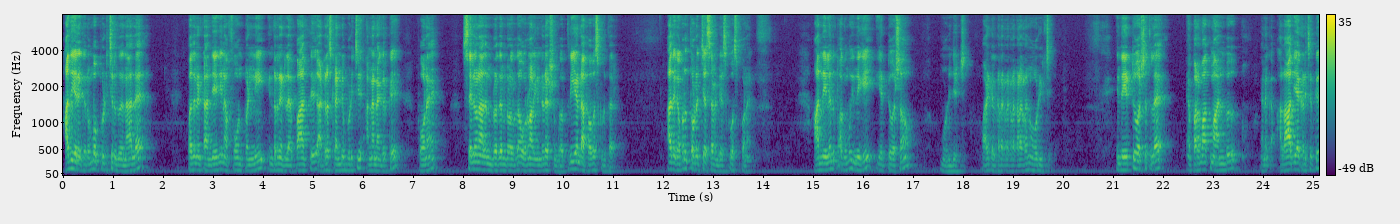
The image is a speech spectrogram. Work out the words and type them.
அது எனக்கு ரொம்ப பிடிச்சிருந்ததுனால பதினெட்டாம் தேதி நான் ஃபோன் பண்ணி இன்டர்நெட்டில் பார்த்து அட்ரஸ் கண்டுபிடிச்சி அண்ணா நகருக்கு போனேன். செல்வநாதன் பிரதர்ன்றவர் தான் ஒரு நாள் இன்ட்ரடக்ஷன் கொடுத்தார். த்ரீ அண்ட் ஹாஃப் ஹவர்ஸ் கொடுத்தாரு. அதுக்கப்புறம் தொடர்ச்சியாக செவன் டேஸ் கோர்ஸ் போனேன். அன்னையிலேருந்து பார்க்கும்போது இன்றைக்கி எட்டு வருஷம் முடிஞ்சிடுச்சு. வாழ்க்கை கட கட ஓடிடுச்சு. இந்த எட்டு வருஷத்தில் என் பரமாத்மா அன்பு எனக்கு அலாதியாக கிடச்சிருக்கு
